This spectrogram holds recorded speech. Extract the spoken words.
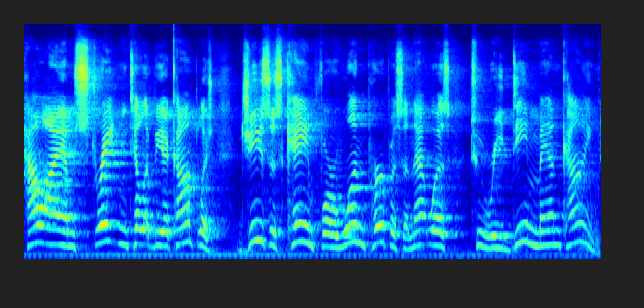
how I am straitened till it be accomplished. Jesus came for one purpose, and that was to redeem mankind.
